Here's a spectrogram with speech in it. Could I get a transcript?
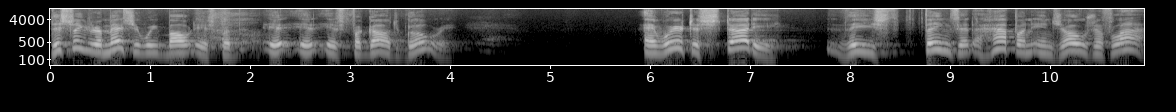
This secret message we bought is for, is for God's glory. And we're to study these things that happen in Joseph's life.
